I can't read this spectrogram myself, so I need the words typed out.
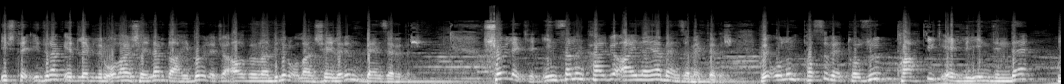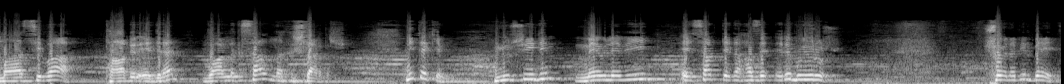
İşte idrak edilebilir olan şeyler dahi böylece algılanabilir olan şeylerin benzeridir. Şöyle ki insanın kalbi aynaya benzemektedir ve onun pası ve tozu tahkik ehli indinde masiva tabir edilen varlıksal nakışlardır. Nitekim mürşidim Mevlevi Esad Dede Hazretleri buyurur. Şöyle bir beyt.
